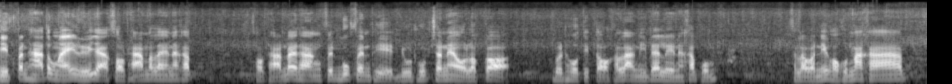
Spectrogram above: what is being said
ติดปัญหาตรงไหน หรืออยากสอบถามอะไรนะครับ สอบถามได้ทาง Facebook Fanpage YouTube Channel แล้วก็เบอร์โทรติดต่อข้างล่างนี้ได้เลยนะครับผมสำหรับวันนี้ขอบคุณมากครับ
